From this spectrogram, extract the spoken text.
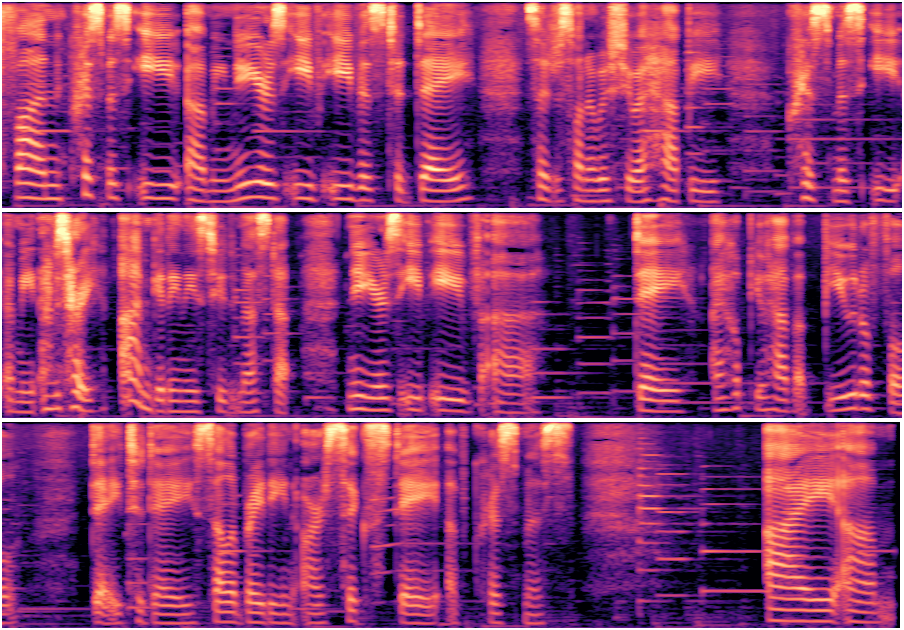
fun Christmas Eve, I mean, New Year's Eve Eve is today. So I just want to wish you a happy Christmas Eve. I mean, I'm sorry, I'm getting these two messed up. New Year's Eve Eve uh, day. I hope you have a beautiful day today, celebrating our sixth day of Christmas. I, um,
